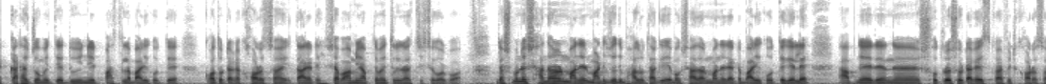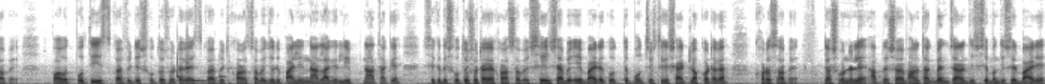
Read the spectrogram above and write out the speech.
এক কাঠা জমিতে দুই ইউনিট পাঁচতলা বাড়ি করতে কত টাকা খরচ হয়, তার একটা হিসাব আমি আপনাদের তুলে ধরার চেষ্টা করব। দশ মনের সাধারণ মানের মাটি যদি ভালো থাকে এবং সাধারণ মানের একটা বাড়ি করতে গেলে আপনার সতেরোশো টাকা স্কোয়ার ফিট খরচ হবে। প্রতি স্কোয়ার ফিটে সতেরোশো টাকা স্কোয়ার ফিট খরচ হবে। যদি পাইলিং না লাগে লিফট না থাকে, সেক্ষেত্রে সতেরোশো টাকা খরচ হবে। সেই হিসাবে এই বাইরে করতে পঞ্চাশ থেকে ষাট লক্ষ টাকা খরচ হবে। দশ মন্ডলে আপনার সবাই ভালো থাকবেন। যারা দেশে এবং দেশের বাইরে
